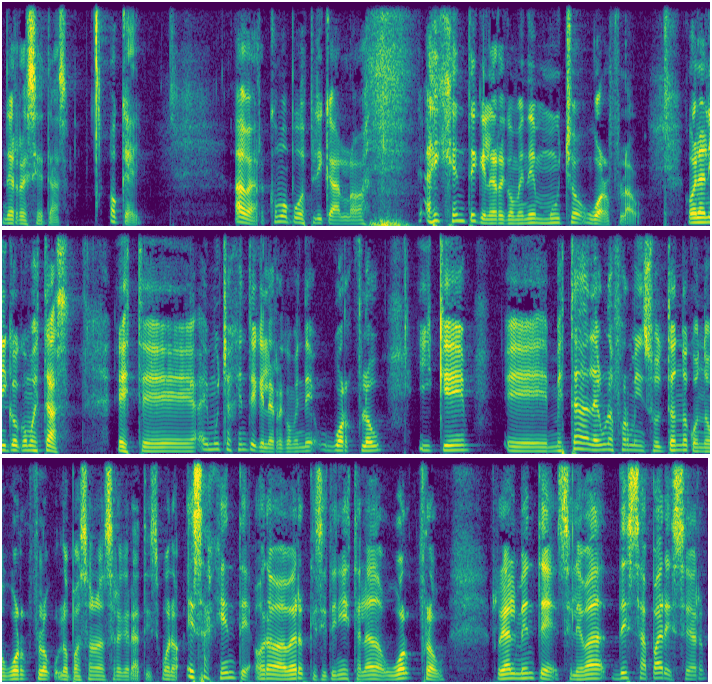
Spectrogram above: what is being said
de recetas. Ok. A ver, ¿cómo puedo explicarlo? hay gente que le recomendé mucho Workflow. Hola Nico, ¿cómo estás? Este, hay mucha gente que le recomendé Workflow y que eh, me está de alguna forma insultando cuando Workflow lo pasaron a hacer gratis. Bueno, esa gente ahora va a ver que si tenía instalado Workflow, realmente se le va a desaparecer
